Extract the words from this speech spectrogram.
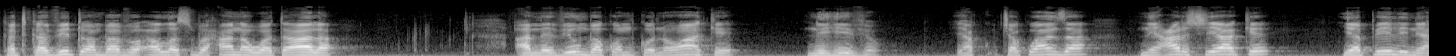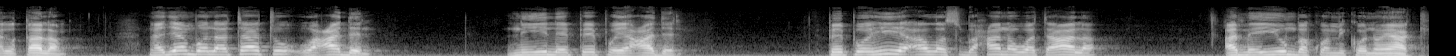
katika vitu ambavyo allah subhanahu wa taala ameviumba kwa mkono wake ni hivyo. Ya, cha kwanza ni arshi yake ya pili ni alqalam. Na jambo la tatu wa aden ni ile pepo ya aden. Pepo hii ya allah subhanahu wa taala ameiumba kwa mikono yake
